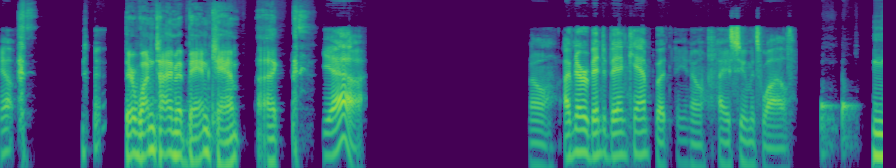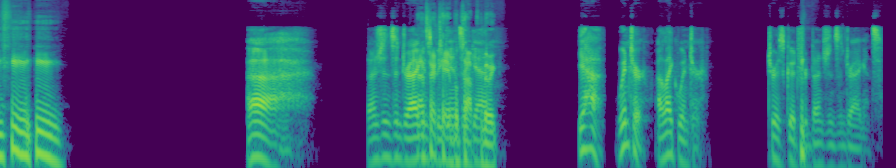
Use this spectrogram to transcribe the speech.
Yep. they're one time at band camp. I, Yeah. No, I've never been to band camp, but you know, I assume it's wild. Ah, Dungeons and Dragons That's our begins tabletop again. for the week. Yeah, winter. I like winter. Winter is good for Dungeons and Dragons.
